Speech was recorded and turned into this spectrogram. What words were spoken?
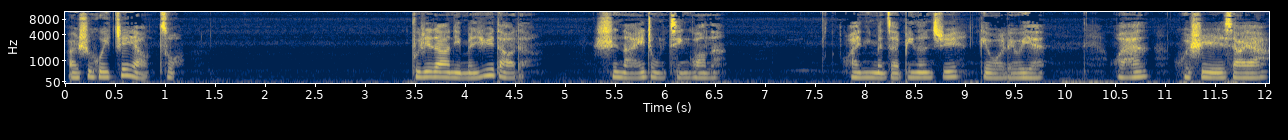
而是会这样做。不知道你们遇到的是哪一种情况呢？欢迎你们在评论区给我留言。晚安我是小雅。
